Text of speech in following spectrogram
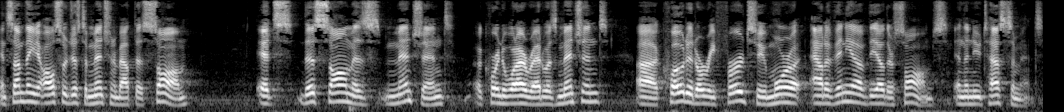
And something also just to mention about this psalm, it's this psalm is mentioned, according to what I read, was mentioned, uh, quoted, or referred to more out of any of the other psalms in the New Testament.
